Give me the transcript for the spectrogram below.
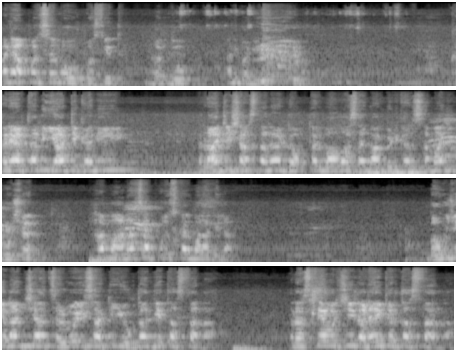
आणि आपण सर्व उपस्थित बंधू आणि भगिनी. खऱ्या अर्थाने या ठिकाणी राज्य शासनानं डॉक्टर बाबासाहेब आंबेडकर समाजभूषण हा मानाचा पुरस्कार मला दिला. बहुजनांच्या चळवळीसाठी योगदान देत असताना रस्त्यावरची लढाई करत असताना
